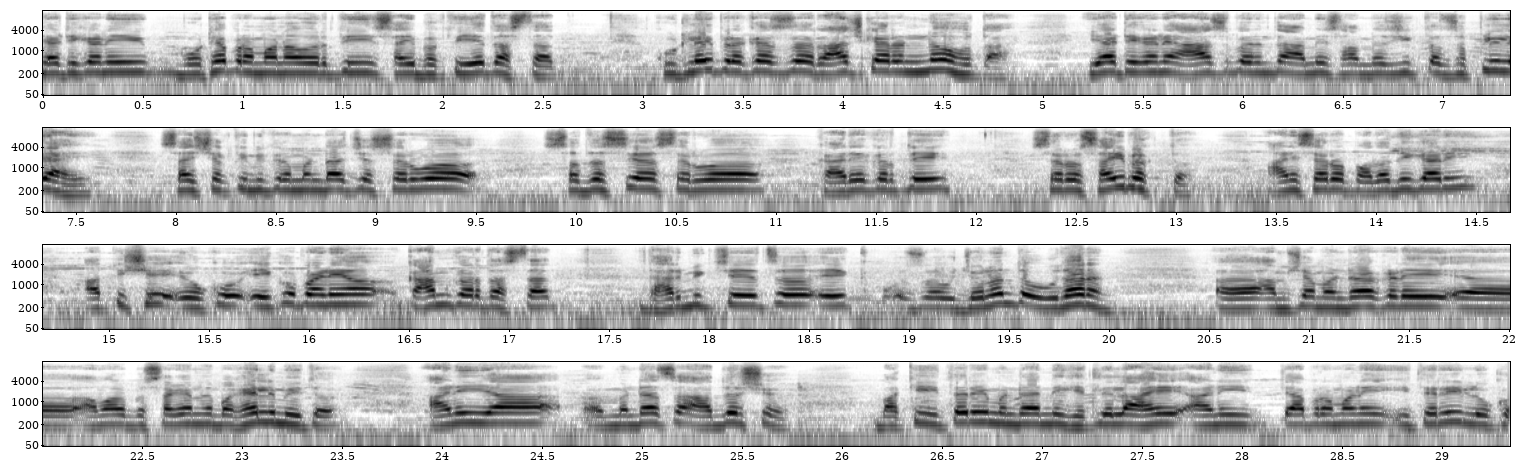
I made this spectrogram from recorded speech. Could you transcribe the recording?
या ठिकाणी मोठ्या प्रमाणावरती साईभक्ती येत असतात. कुठल्याही प्रकारचं राजकारण न होता या ठिकाणी आजपर्यंत आम्ही सामाजिकता जपलेली आहे. साई शक्ती मित्रमंडळाचे सर्व सदस्य सर्व कार्यकर्ते सर्व साईभक्त आणि सर्व पदाधिकारी अतिशय एको एकोप्याने काम करत असतात. धार्मिकतेचं एक ज्वलंत उदाहरण आमच्या मंडळाकडे आम्हाला सगळ्यांना बघायला मिळतं. आणि या मंडळाचा आदर्श बाकी इतरही मंडळांनी घेतलेला आहे आणि त्याप्रमाणे इतरही लोक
